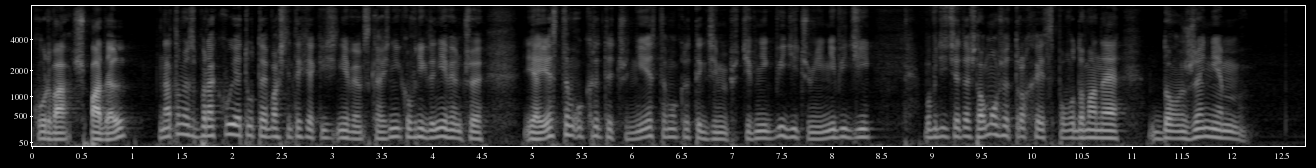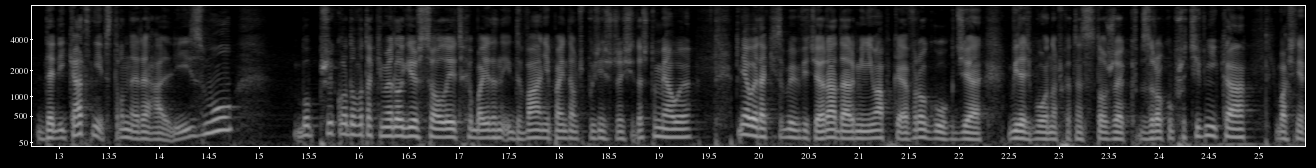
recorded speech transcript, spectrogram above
kurwa szpadel. Natomiast brakuje tutaj właśnie tych jakichś, nie wiem, wskaźników. Nigdy nie wiem, czy ja jestem ukryty, czy nie jestem ukryty, gdzie mnie przeciwnik widzi, czy mnie nie widzi. Bo widzicie też, to może trochę jest spowodowane dążeniem delikatnie w stronę realizmu, bo przykładowo taki Metal Gear Solid, chyba 1 i 2, nie pamiętam czy późniejsze części też to miały, miały taki sobie, wiecie, radar, minimapkę w rogu, gdzie widać było na przykład ten stożek wzroku przeciwnika, właśnie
